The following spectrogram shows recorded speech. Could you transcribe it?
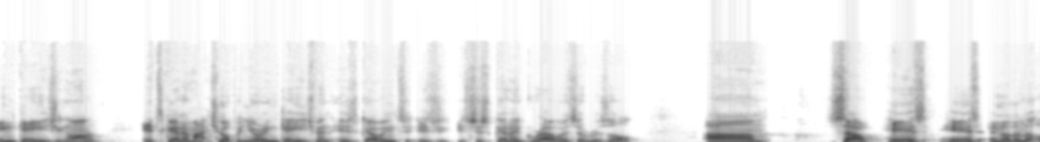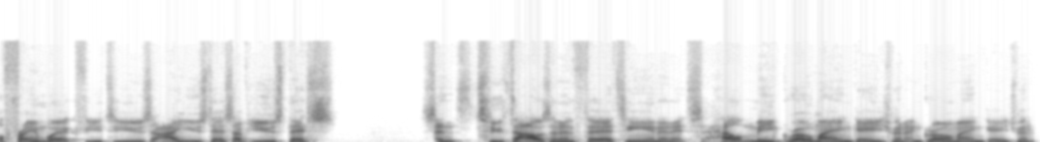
engaging on, it's going to match up, and your engagement is going to is it's just going to grow as a result. Um, so here's here's another little framework for you to use. I use this. I've used this since 2013, and it's helped me grow my engagement and grow my engagement.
